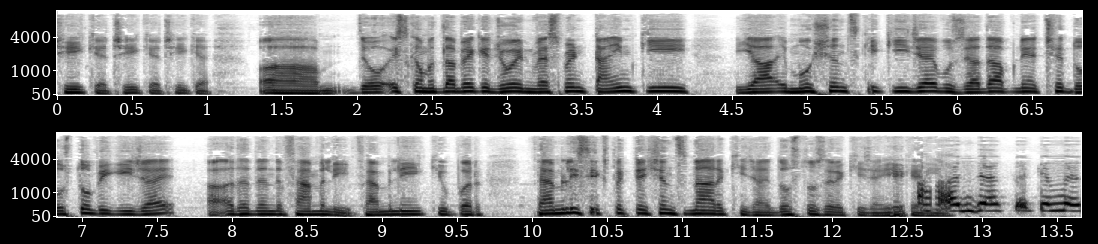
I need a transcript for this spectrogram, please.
ठीक है ठीक है ठीक है। जो इसका मतलब है कि जो इन्वेस्टमेंट टाइम की या इमोशंस की की जाए वो ज़्यादा अपने अच्छे दोस्तों पे की जाए other than the family family के ऊपर फैमिली से एक्सपेक्टेशन ना रखी जाए दोस्तों से रखी जाए ये कह रही जैसे कि मैं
